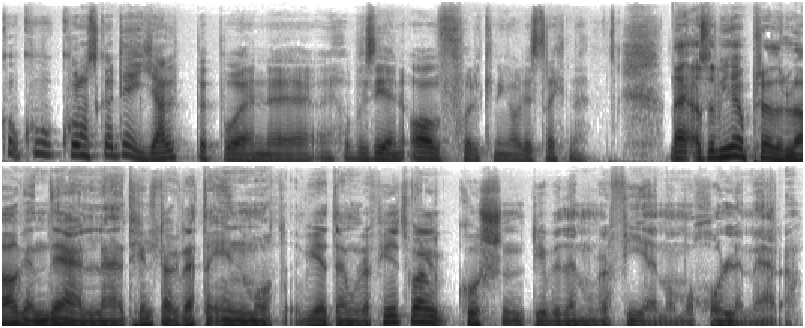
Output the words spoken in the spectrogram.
Hvordan skal det hjelpe på en, si, en, avfolkning av distriktene? Nei, altså Vi har prøvd å lage en del tiltak retta inn mot via et demografiutvalg, hvordan type demografi man må holde mer av.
